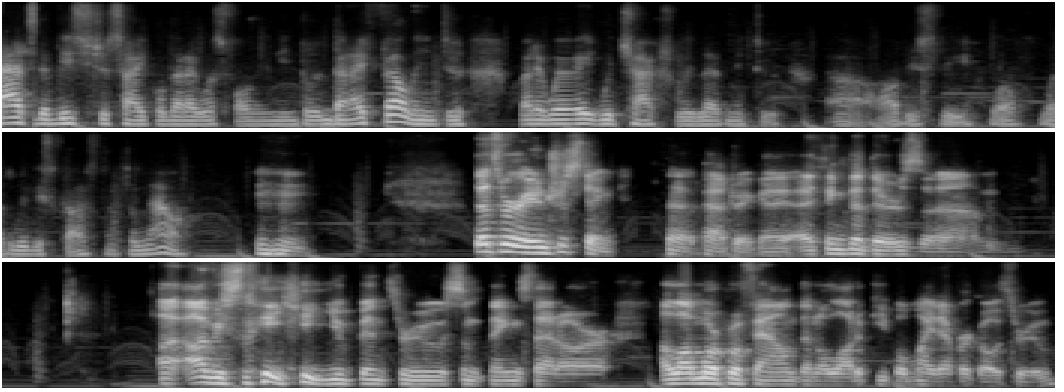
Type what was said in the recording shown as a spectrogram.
that's the vicious cycle that I was falling into and that I fell into, by the way, which actually led me to uh, obviously, well, what we discussed until now. hmm That's very interesting, Patrick. I, I think that there's um, obviously you've been through some things that are a lot more profound than a lot of people might ever go through.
